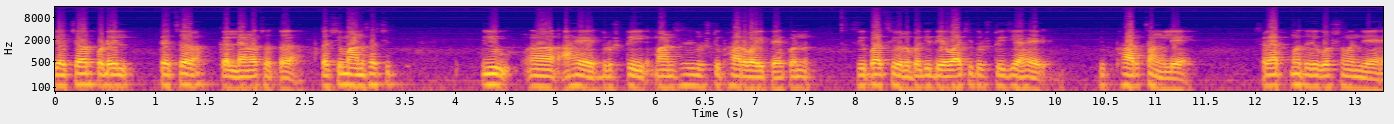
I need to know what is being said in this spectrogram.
ज्याच्यावर पडेल त्याचं कल्याणच होतं. तशी माणसाची जी आहे दृष्टी माणसाची दृष्टी फार वाईट आहे. पण श्रीपाद शिवलोपांची म्हणजे देवाची दृष्टी जी आहे ती फार चांगली आहे. सगळ्यात महत्त्वाची गोष्ट म्हणजे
